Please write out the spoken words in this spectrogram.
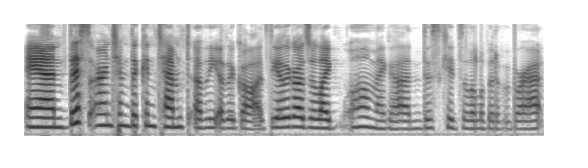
And this earned him the contempt of the other gods. The other gods are like, oh my god, this kid's a little bit of a brat.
